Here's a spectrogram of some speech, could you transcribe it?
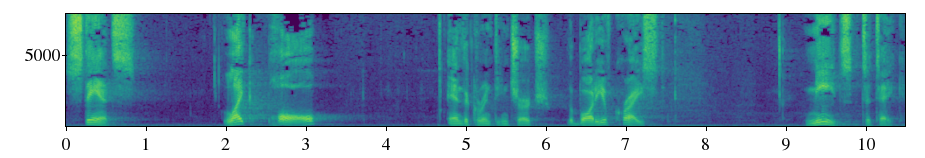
stance. Like Paul and the Corinthian church, the body of Christ needs to take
